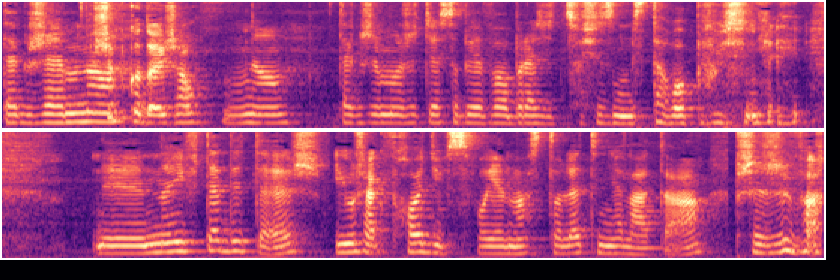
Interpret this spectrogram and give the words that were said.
Także no, Szybko dojrzał. no, także możecie sobie wyobrazić, co się z nim stało później. Yy, No i wtedy też, już jak wchodzi w swoje nastoletnie lata, przeżywa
